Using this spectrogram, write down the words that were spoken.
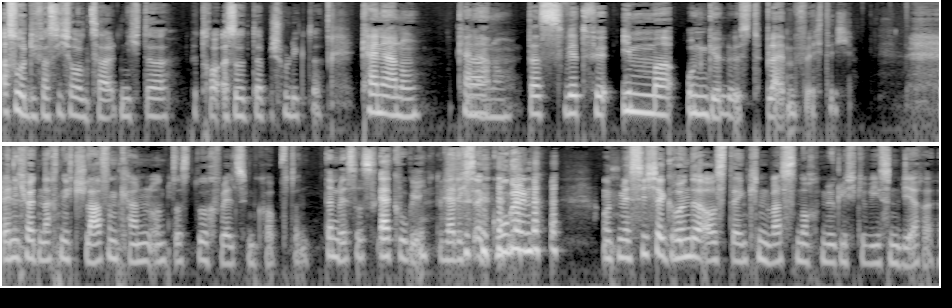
Ach so, die Versicherung zahlt, nicht der Betrau also der Beschuldigte. Keine Ahnung. Keine Ah. Ahnung. Das wird für immer ungelöst bleiben, fürchte ich. Wenn ich heute Nacht nicht schlafen kann und das durchwälzt im Kopf, dann Dann wirst du es ergoogeln. werde ich es ergoogeln und mir sicher Gründe ausdenken, was noch möglich gewesen wäre.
